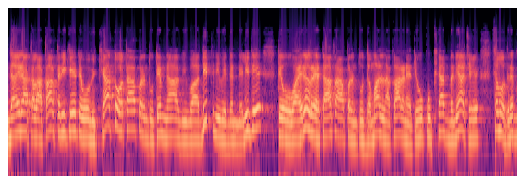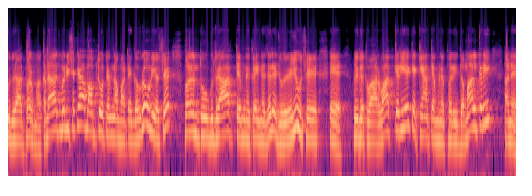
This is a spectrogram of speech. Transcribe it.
ડાયરા કલાકાર તરીકે તેઓ વિખ્યાત તો હતા, પરંતુ તેમના વિવાદિત નિવેદનને લીધે તેઓ વાયરલ રહેતા હતા, પરંતુ ધમાલના કારણે તેઓ કુખ્યાત બન્યા છે. સમગ્ર ગુજરાતભરમાં કદાચ બની શકે આ બાબતો તેમના માટે ગૌરવની હશે પરંતુ ગુજરાત તેમને કઈ નજરે જોઈ રહ્યું છે એ વિગતવાર વાત કરીએ કે ક્યાં તેમણે ફરી ધમાલ કરી અને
